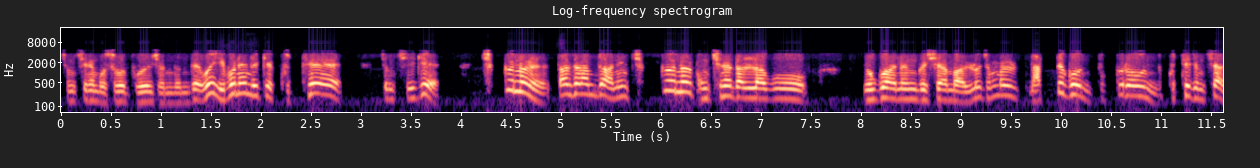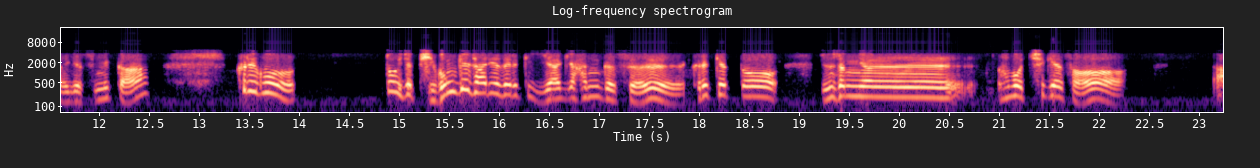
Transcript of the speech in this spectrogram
정치인의 모습을 보여줬는데, 왜 이번에는 이렇게 구태 정치 이게 측근을, 딴 사람도 아닌 측근을 공천해 달라고 요구하는 것이야말로 정말 낯뜨거운 부끄러운 구태 정치 아니겠습니까? 그리고 또 이제 비공개 자리에서 이렇게 이야기한 것을 그렇게 또 윤석열 후보 측에서 아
